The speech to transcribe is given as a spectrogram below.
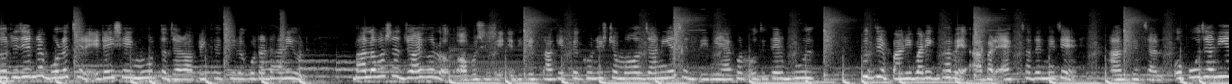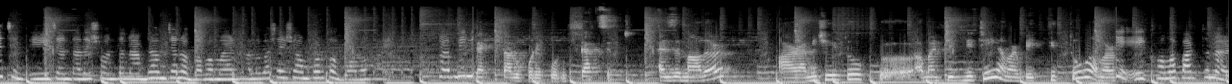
নটিজেনরা বলেছেন, এটাই সেই মুহূর্ত যার অপেক্ষায় ছিল গোটা ঢালিউড। ভালোবাসার জয় হলো অবশেষে। এদিকে সাকিবকে ঘনিষ্ঠ মহল জানিয়েছেন, তিনি এখন অতীতের ভুল শুধরে পারিবারিকভাবে আবার এক ছাদের নিচে আনতে চান। অপু জানিয়েছেন, তিনি চান তাদের সন্তান আব্রাহাম যেন বাবা মায়ের ভালোবাসায় সম্পর্ক বড় হয়। তার উপরে পড়ুক। That's it as a mother আর আমি যেহেতু আমার ডিগনিটি আমার ব্যক্তিত্ব, আমার এই ক্ষমা প্রার্থনার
